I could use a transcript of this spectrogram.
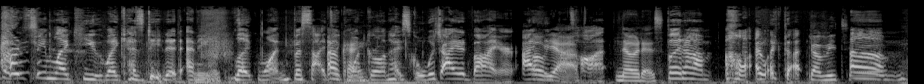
doesn't seem like he like has dated any like one besides like Okay. one girl in high school, which I admire. I oh think yeah. that's hot. No, it is. But um, oh, I like that. Yeah, me too. Um,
